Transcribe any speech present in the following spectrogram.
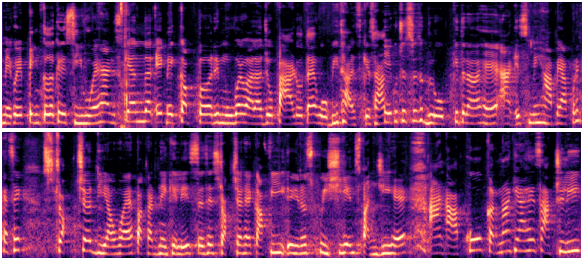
मेरे को ये पिंक कलर के रिसीव हुए हैं। इसके अंदर एक मेकअप रिमूवर वाला जो पैड होता है, वो भी था इसके साथ। ये कुछ इस तरह से ग्लोब की तरह है एंड इसमें यहाँ पे आपको ना कैसे स्ट्रक्चर दिया हुआ है पकड़ने के लिए। इस तरह से स्ट्रक्चर है, काफ़ी you know squishy and spongy है। एंड आपको करना क्या है एक्चुअली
